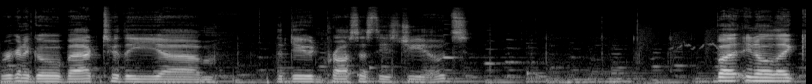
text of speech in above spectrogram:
We're gonna go back to the um, the dude and process these geodes. But, you know, like...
